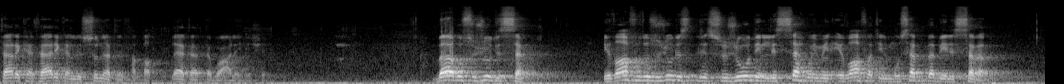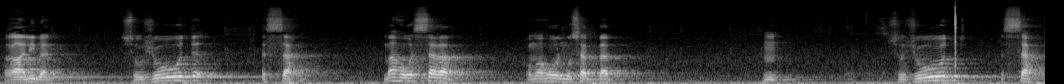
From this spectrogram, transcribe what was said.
تاركا تاركا للسنة فقط. لا يترتب عليه شيء. باب سجود السهو. إضافة سجود سجود للسهو من إضافة المسبب للسبب. غالبا سجود السهو. ما هو السبب وما هو المسبب. سجود السهو.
